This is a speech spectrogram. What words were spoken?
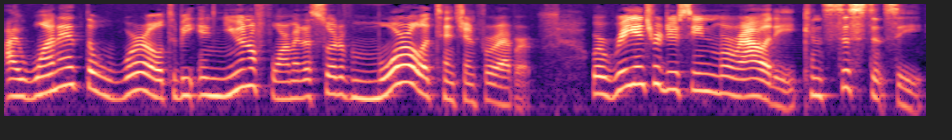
I wanted the world to be in uniform and a sort of moral attention forever. We're reintroducing morality, consistency.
